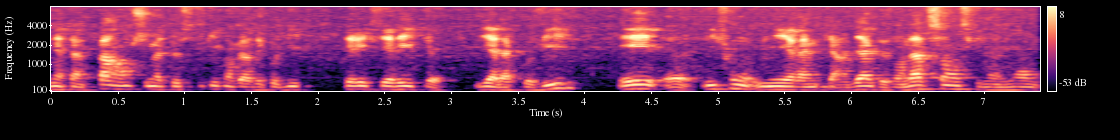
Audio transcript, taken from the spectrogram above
une atteinte parenchymateuse typique envers des colis périphériques liés à la COVID, et euh, ils font une IRM cardiaque devant l'absence finalement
